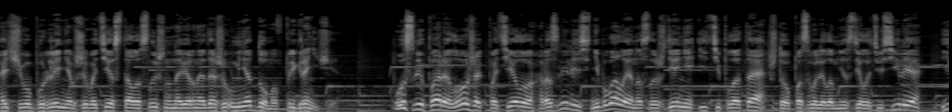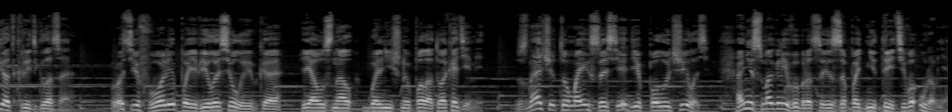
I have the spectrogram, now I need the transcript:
отчего бурление в животе стало слышно, наверное, даже у меня дома в приграничье. После пары ложек по телу разлились небывалое наслаждение и теплота, что позволило мне сделать усилие и открыть глаза. Против воли появилась улыбка. Я узнал больничную палату Академии. Значит, у моих соседей получилось. Они смогли выбраться из западни третьего уровня.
